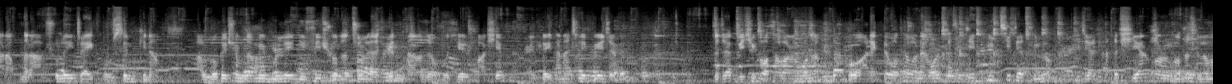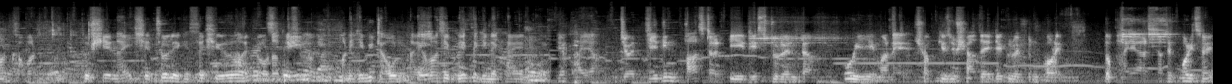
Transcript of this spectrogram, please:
আর আপনারা আসলেই ট্রাই করছেন কিনা। আর লোকেশনটা আমি বলেই দিছি, সোজা চলে আসবেন, তারা অফিসের পাশে। তো এখানে আসলে পেয়ে যাবেন। তো যাক, বেশি কথা বাড়াবো না। তো আরেকটা কথা মানে আমার কাছে যে পিচ্ছিটা ছিল, যার সাথে শেয়ার করার কথা ছিল আমার খাবার, তো সে নাই, সে চলে গেছে সেও একটা অর্ডার দিয়েছিল। মানে হেভি টাউট ভাই, আমাকে বেঁচে কিনে খায়। ভাইয়া যেদিন ফার্স্ট আর কি রেস্টুরেন্টটা ওই মানে সবকিছু সাজায় ডেকোরেশন করে, তো ভাইয়ার সাথে পরিচয়।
